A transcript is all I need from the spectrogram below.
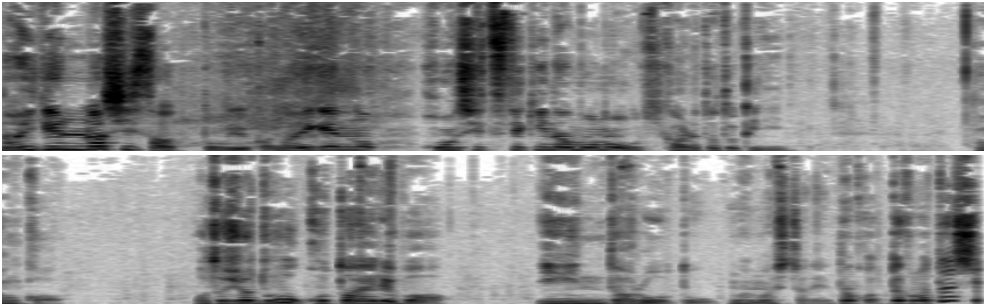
内言らしさというか内言の本質的なものを聞かれた時になんか私はどう答えればいいんだろうと思いましたね。なんかだから私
